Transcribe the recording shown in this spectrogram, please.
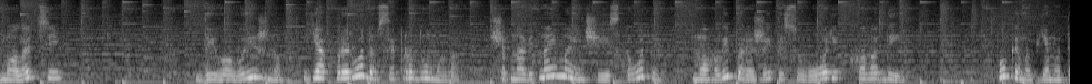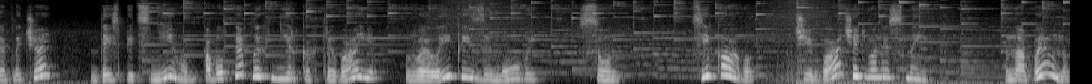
Молодці. Дивовижно, як природа все продумала, щоб навіть найменші істоти могли пережити суворі холоди. Поки ми п'ємо теплий чай, десь під снігом або в теплих нірках триває великий зимовий сон. Цікаво, чи бачать вони сни? Напевно,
